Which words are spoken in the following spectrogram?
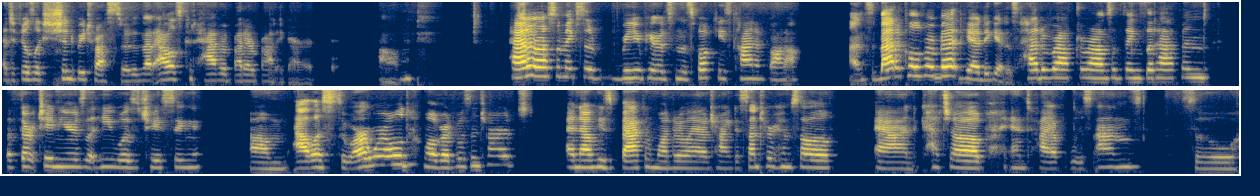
And she feels like she shouldn't be trusted and that Alyss could have a better bodyguard. Um, Hatter also makes a reappearance in this book. He's kind of gone off on sabbatical for a bit. He had to get his head wrapped around some things that happened. The 13 years that he was chasing um, Alyss through our world while Redd was in charge and now he's back in Wonderland trying to center himself and catch up and tie up loose ends. So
